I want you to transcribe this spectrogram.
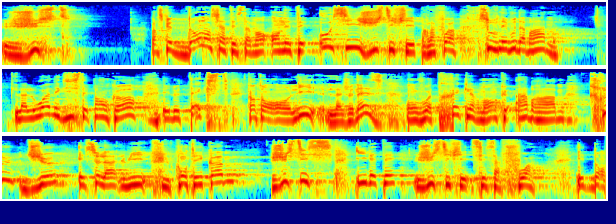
justes. Parce que dans l'Ancien Testament, on était aussi justifiés par la foi. Souvenez-vous d'Abraham. La loi n'existait pas encore et le texte, quand on, lit la Genèse, on voit très clairement que Abraham crut Dieu et cela lui fut compté comme justice. Il était justifié. C'est sa foi. Et dans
